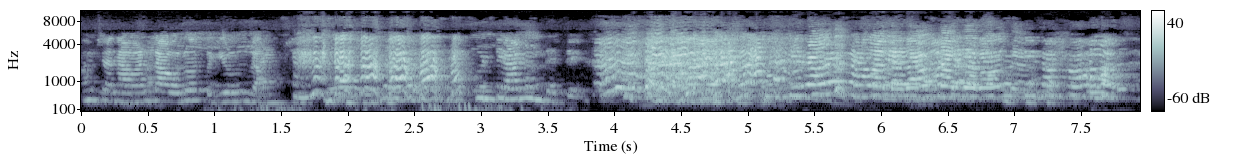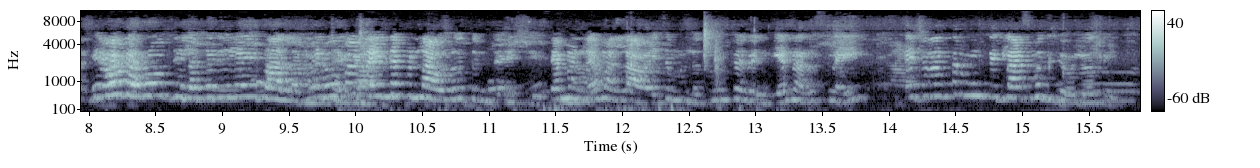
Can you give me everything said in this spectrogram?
आमच्या नावाने लावलं होतं घेऊन जा. कुंडी आणून देते. पण लावलं होतं तुमच्या दिवशी त्या म्हणल्या मला लावायचं म्हणलं तुमच्या घरी येणारच नाही. त्याच्यानंतर मी ते ग्लासमध्ये ठेवले होते.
